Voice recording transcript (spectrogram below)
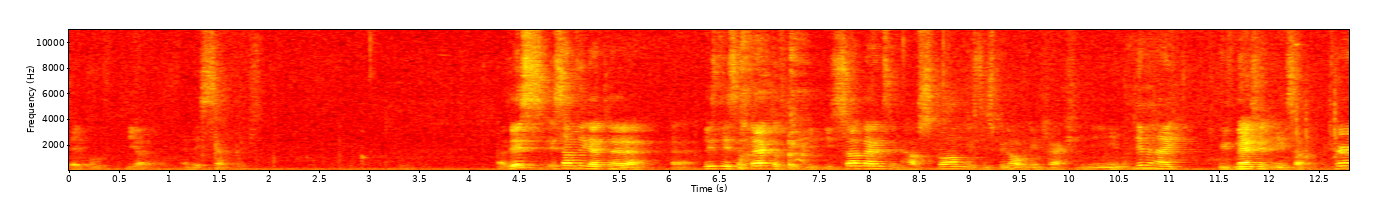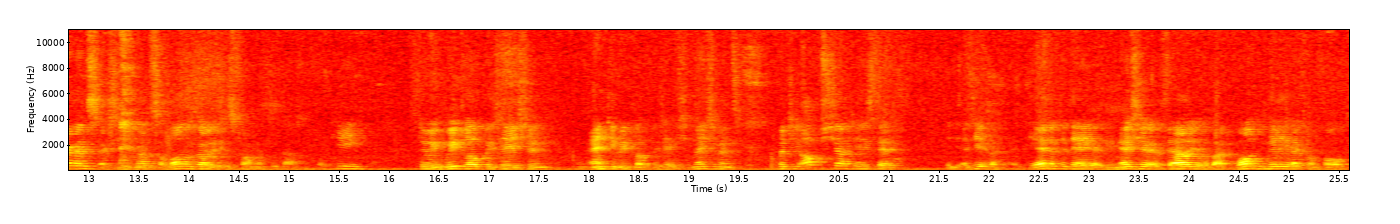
they move the other way, and they separate. Now this is something that, uh, uh, this, this effect of the, the, the subbands and how strong is the spin-orbit interaction in indium antimonide, we've measured in some experiments, actually not so long ago, this is from 2014, doing weak localization and anti-weak localization measurements. But the upshot is that at the, at the, end of the day, we measure a value of about one milli-electron volt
